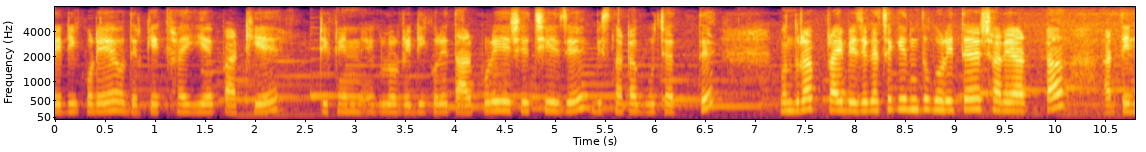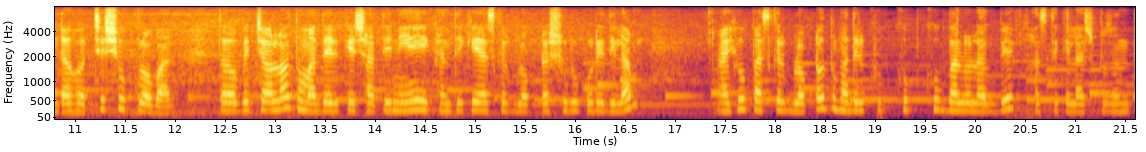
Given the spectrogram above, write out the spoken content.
রেডি করে ওদেরকে খাইয়ে পাঠিয়ে টিফিন এগুলো রেডি করে তারপরে এসেছি যে বিছনাটা গুছাতে। বন্ধুরা, প্রায় বেজে গেছে কিন্তু ঘড়িতে সাড়ে আটটা আর দিনটা হচ্ছে শুক্রবার। তবে চলো তোমাদেরকে সাথে নিয়ে এখান থেকে আজকের ব্লগটা শুরু করে দিলাম। আই হোপ আজকের ব্লগটাও তোমাদের খুব খুব খুব ভালো লাগবে। ফার্স্ট থেকে লাস্ট পর্যন্ত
